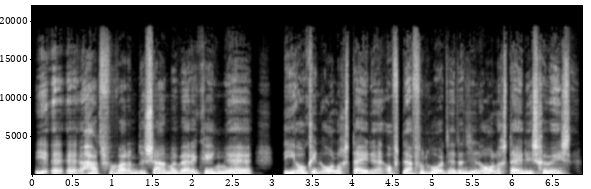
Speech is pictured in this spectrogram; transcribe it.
die uh, hartverwarmde samenwerking uh, die je ook in oorlogstijden, of daarvan hoort, hè, dat het in oorlogstijden is geweest.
